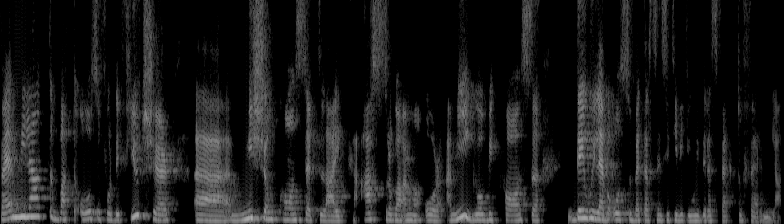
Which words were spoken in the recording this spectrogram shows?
Fermi-LAT, but also for the future uh, mission concept like AstroGAM or AMEGO because they will have also better sensitivity with respect to Fermi-LAT.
